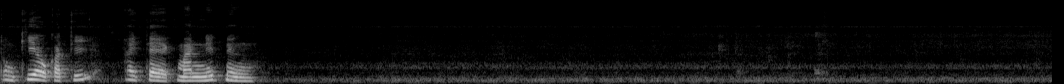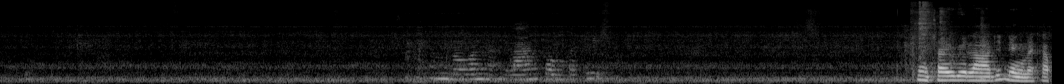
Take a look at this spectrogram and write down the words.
ต้องเคี่ยวกะทิให้แตกมันนิดหนึ่ง ร้ อนน่ะล้างกลมกะทิต้องใช้เวลานิดหนึ่งนะครับ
